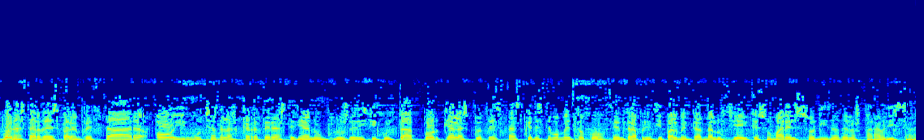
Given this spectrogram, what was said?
Buenas tardes. Para empezar, hoy muchas de las carreteras tenían un plus de dificultad porque a las protestas que en este momento concentra principalmente Andalucía hay que sumar el sonido de los parabrisas.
